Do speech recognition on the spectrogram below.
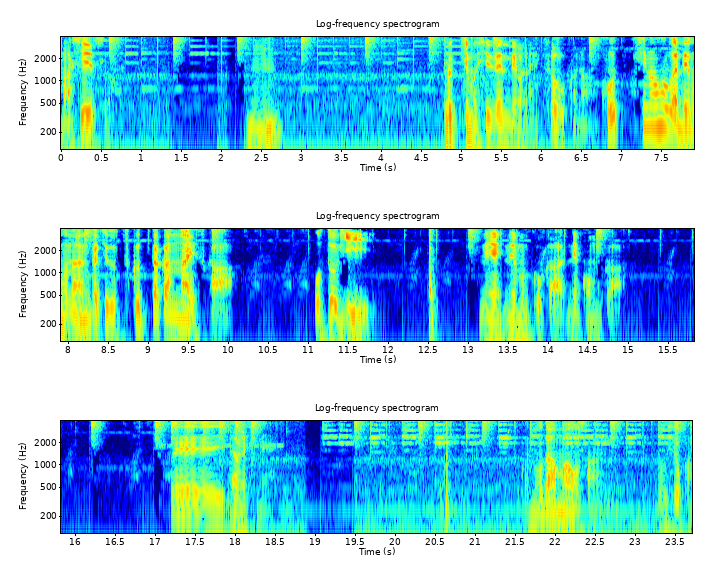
マシですよ。ん？どっちも自然ではない。そうかな。こっちの方がでもなんかちょっと作った感ないっすか？おとぎ、ね、眠子か、寝込むか。これ、ダメですね。野田真央さん、どうしようかな。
